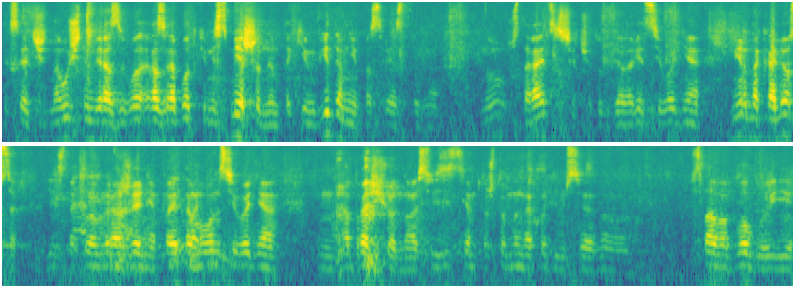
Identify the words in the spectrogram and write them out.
так сказать, научными разработками смешанным таким видом непосредственно. Ну, старайтесь, что тут говорит. Сегодня мир на колесах, есть такое выражение, поэтому он сегодня обращен. Но ну, а в связи с тем, что мы находимся ну, слава богу, и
